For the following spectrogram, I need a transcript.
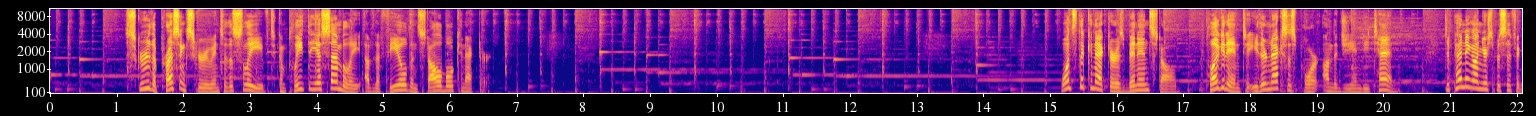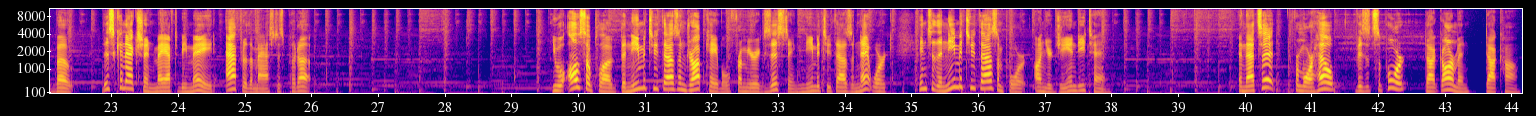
Screw the pressing screw into the sleeve to complete the assembly of the field installable connector. Once the connector has been installed, Plug it into either Nexus port on the GND10. Depending on your specific boat, This connection may have to be made after the mast is put up. You will also plug the NMEA 2000 drop cable from your existing NMEA 2000 network into the NMEA 2000 port on your GND10. And that's it. For more help, visit support.garmin.com.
